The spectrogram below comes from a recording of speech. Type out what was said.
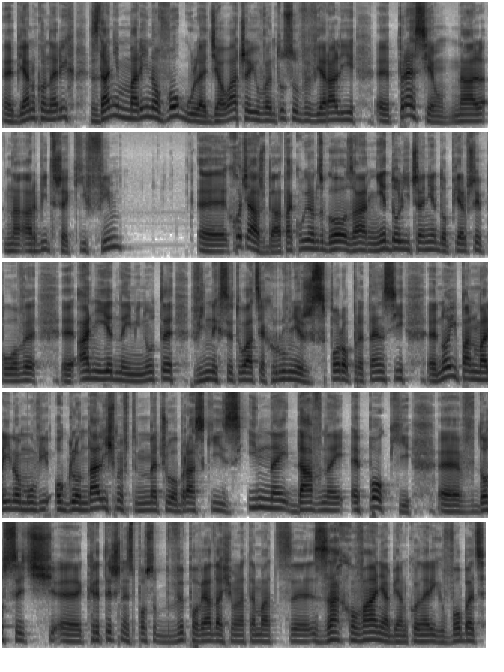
e, Bianconerich. Zdaniem Marino w ogóle działacze Juventusu wywierali presję na, na arbitrze Kiffim, chociażby atakując go za niedoliczenie do pierwszej połowy e, ani jednej minuty. W innych sytuacjach również sporo pretensji. E, no i pan Marino mówi: Oglądaliśmy w tym meczu obrazki z innej, dawnej epoki. W dosyć krytyczny sposób wypowiada się na temat zachowania Bianconerich wobec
